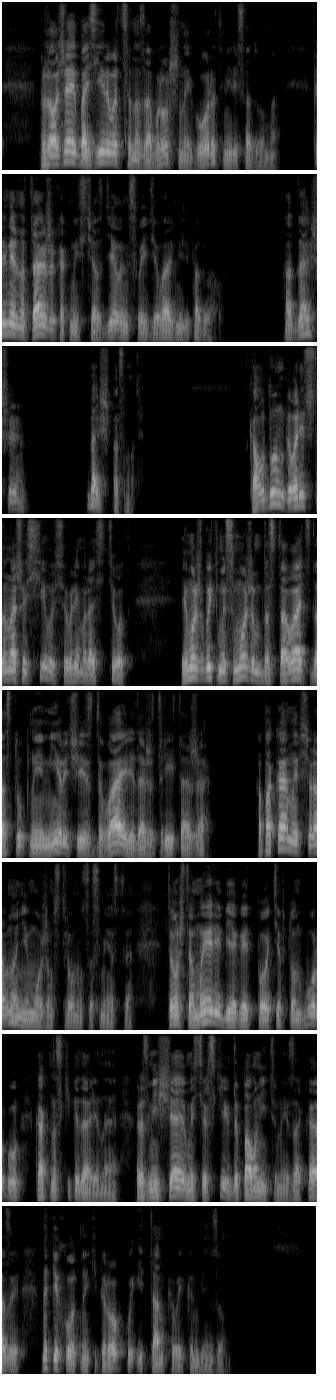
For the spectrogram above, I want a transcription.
продолжая базироваться на заброшенный город в мире Содома, примерно так же, как мы сейчас делаем свои дела в мире подвалов. А дальше... дальше посмотрим. Колдун говорит, что наша сила все время растет, и, может быть, мы сможем доставать доступные миры через два или даже три этажа. А пока мы все равно не можем стронуться с места, потому что Мэри бегает по Тевтонбургу, как на скипидаренная, размещая в мастерских дополнительные заказы на пехотную экипировку и танковый комбинезон.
